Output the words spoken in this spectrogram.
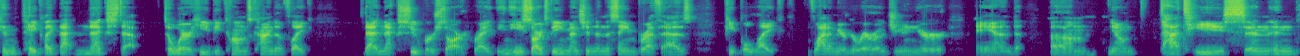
can take like that next step to where he becomes kind of like that next superstar, right? And he starts being mentioned in the same breath as people like Vladimir Guerrero Jr. and um, you know Tatis and and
